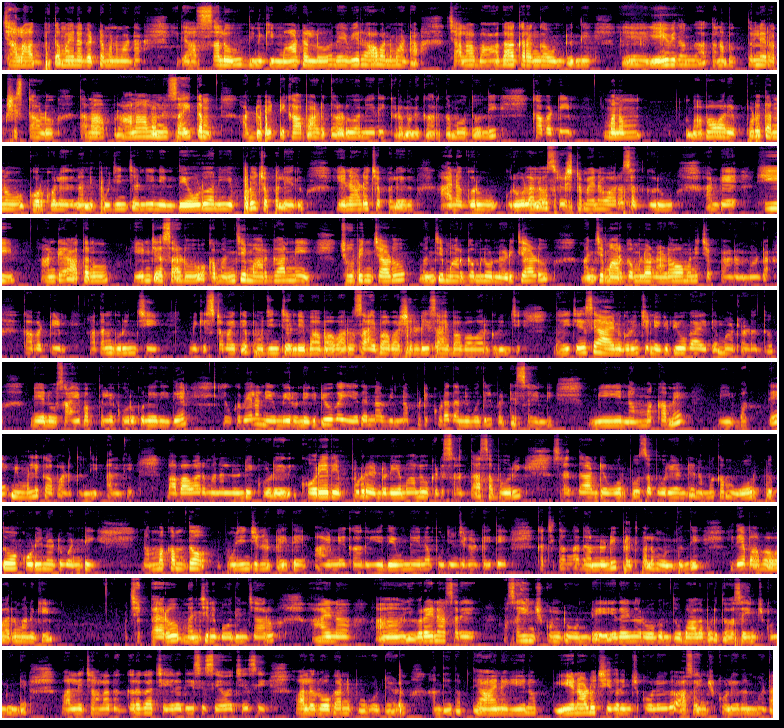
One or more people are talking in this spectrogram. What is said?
చాలా అద్భుతమైన ఘట్టం అనమాట ఇది అస్సలు దీనికి మాటలు అనేవి రావన్నమాట. చాలా బాధాకరంగా ఉంటుంది. ఏ ఏ విధంగా తన భక్తుల్ని రక్షిస్తాడు తన ప్రాణాలను సైతం అడ్డుపెట్టి కాపాడుతాడు అనేది ఇక్కడ మనకు అర్థమవుతుంది. కాబట్టి మనం బాబావారు ఎప్పుడు తను కోరుకోలేదు. నన్ను పూజించండి నేను దేవుడు అని ఎప్పుడూ చెప్పలేదు. ఏనాడు చెప్పలేదు. ఆయన గురువు గురువులలో శ్రేష్టమైన వారు సద్గురువు. అంటే హీ అంటే అతను ఏం చేశాడు? ఒక మంచి మార్గాన్ని చూపించాడు. మంచి మార్గంలో నడిచాడు. మంచి మార్గంలో నడవమని చెప్పాడనమాట. కాబట్టి అతని గురించి మీకు ఇష్టమైతే పూజించండి బాబావారు సాయిబాబా షిరిడి సాయిబాబా వారి గురించి. దయచేసి ఆయన గురించి నెగిటివ్గా అయితే మాట్లాడద్దు. నేను సాయి భక్తుల్ని కోరుకునేది ఇదే. ఒకవేళ మీరు నెగిటివ్గా ఏదన్నా విన్నప్పటికి కూడా దాన్ని వదిలిపెట్టేసేయండి. మీ నమ్మకమే మీ భక్తే మిమ్మల్ని కాపాడుతుంది. అంతే. బాబావారు మనల్ నుండి కోరేది కోరేది ఎప్పుడు రెండు నియమాలు. ఒకటి శ్రద్ధ సబూరి. శ్రద్ధ అంటే ఓర్పు సబూరి అంటే నమ్మకం. ఓర్పుతో కూడినటువంటి నమ్మకంతో పూజించినట్టయితే ఆయన్నే కాదు ఏ దేవుణ్ణైనా పూజించినట్టయితే ఖచ్చితంగా దాని నుండి ప్రతిఫలం ఉంటుంది. ఇదే బాబా వారు మనకి చెప్పారు మంచిని బోధించారు. ఆయన ఎవరైనా సరే అసహించుకుంటూ ఉంటే ఏదైనా రోగంతో బాధపడుతూ అసహించుకుంటూ ఉంటే వాళ్ళని చాలా దగ్గరగా చేరదీసి సేవ చేసి వాళ్ళ రోగాన్ని పోగొట్టాడు. అంతే తప్పితే ఆయన ఏనా ఏనాడు చీదరించుకోలేదు అసహించుకోలేదు అనమాట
